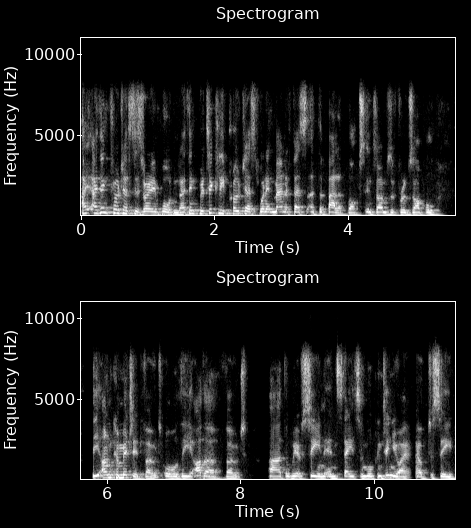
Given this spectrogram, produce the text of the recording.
I, I, think protest is very important. I think particularly protest when it manifests at the ballot box in terms of, for example, the uncommitted vote or the other vote uh, that we have seen in states and will continue, I hope, to see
